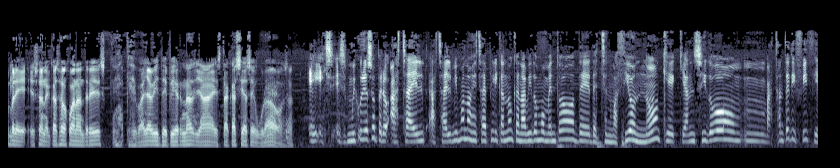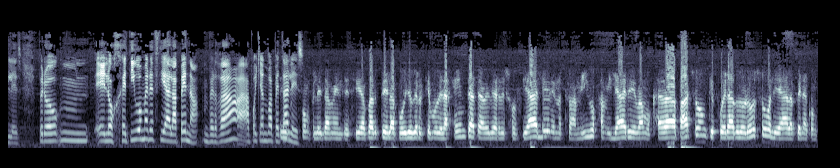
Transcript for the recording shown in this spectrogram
Hombre, eso en el caso de Juan Andrés, que, vaya bien de piernas ya está casi asegurado. es, muy curioso, pero hasta él, hasta él mismo nos está explicando que han habido momentos de, extenuación, ¿no? Que, han sido mm, bastante difíciles, pero mm, el objetivo merecía la pena, ¿verdad? Apoyando a Petales. completamente, sí. Aparte el apoyo que recibimos de la gente a través de redes sociales, de nuestros amigos, familiares, vamos, cada paso, aunque fuera doloroso, valía la pena con.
